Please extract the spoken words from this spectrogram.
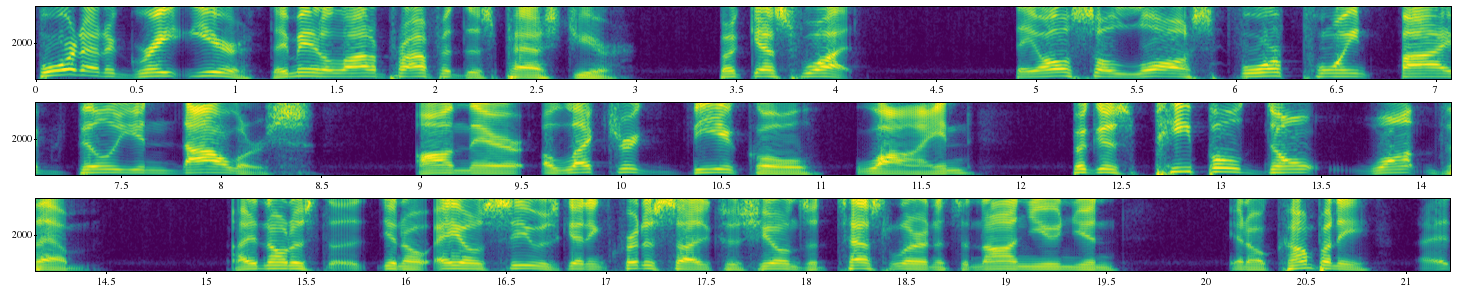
Ford had a great year. They made a lot of profit this past year. But guess what? They also lost $4.5 billion on their electric vehicle line because people don't want them. I noticed, uh, you know, AOC was getting criticized because she owns a Tesla and it's a non-union, you know, company. Uh,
